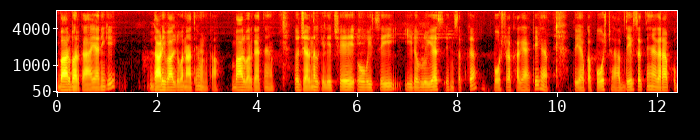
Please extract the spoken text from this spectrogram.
बारबर का है, यानी कि दाढ़ी बाल जो बनाते हैं उनका। बार बार कहते हैं। तो जर्नल के लिए छः O B C, E W S, इन सब का पोस्ट रखा गया है, ठीक है? तो ये आपका पोस्ट है, आप देख सकते हैं। अगर आपको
